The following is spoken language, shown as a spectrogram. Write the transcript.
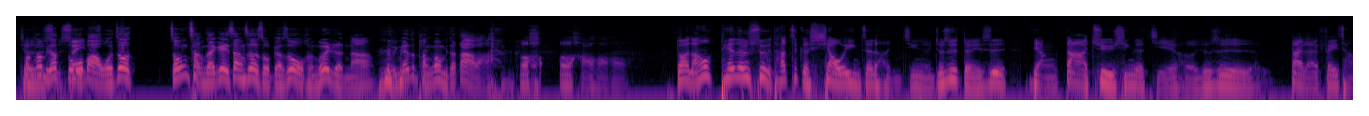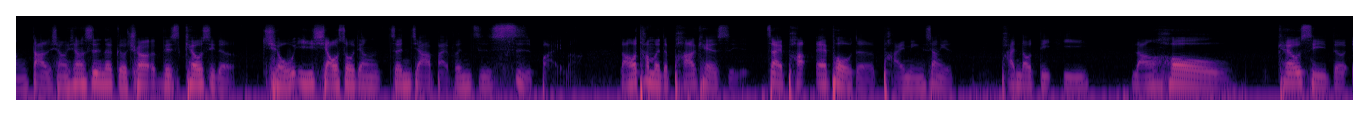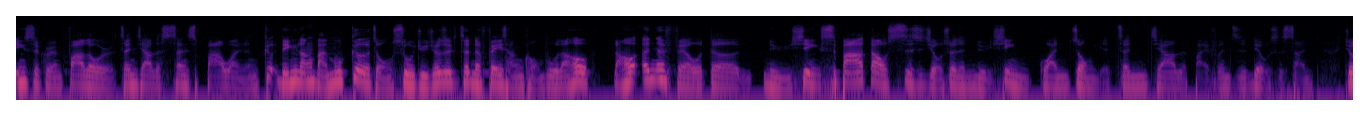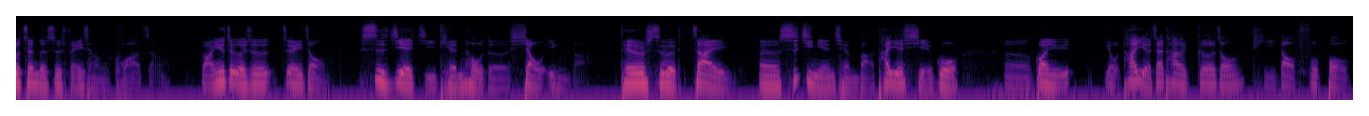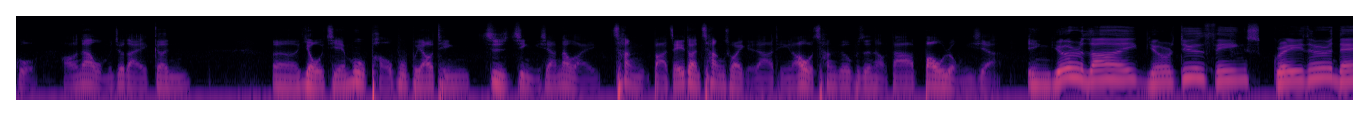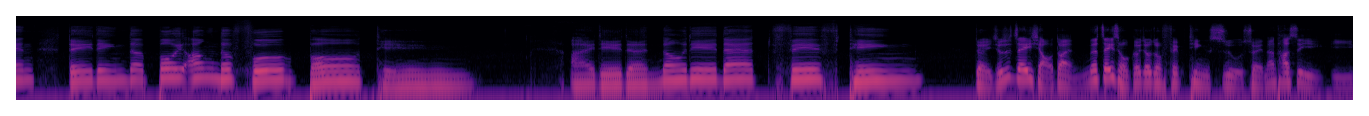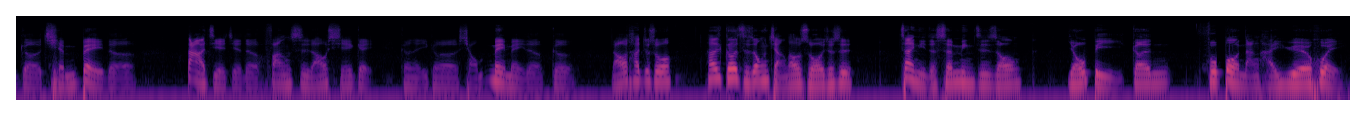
膀胱比较多吧，我就中场才可以上厕所，表示我很会忍啊。我应该是膀胱比较大吧？哦，哦，好好好。对啊，然后 Taylor Swift 它这个效应真的很惊人，就是等于是两大巨星的结合，就是带来非常大的效，像是那个 Travis Kelce 的球衣销售量增加百分之四百嘛，然后他们的 Podcast 在 Apple 的排名上也攀到第一，然后。Kelsey 的 Instagram follower 增加了三十八万人，各琳琅满目，各种数据就是真的非常恐怖。然后，然后 NFL 的女性十八到四十九岁的女性观众也增加了百分之六十三，就真的是非常的夸张，对吧？因为这个就是这一种世界级天后的效应吧。Taylor Swift 在呃十几年前吧，他也写过呃关于有，他也在他的歌中提到 football 过。好，那我们就来跟。呃，有节目跑步不要听，致敬一下。那我来唱，把这一段唱出来给大家听。然后我唱歌不是很好，大家包容一下。In your life, you'll do things greater than dating the boy on the football team. I didn't know it at fifteen. 对，就是这一小段。那这一首歌叫做《Fifteen》，十五岁。那它是以以一个前辈的大姐姐的方式，然后写给可能一个小妹妹的歌。然后他就说，他的歌词中讲到说，就是在你的生命之中，有比跟 football 男孩约会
